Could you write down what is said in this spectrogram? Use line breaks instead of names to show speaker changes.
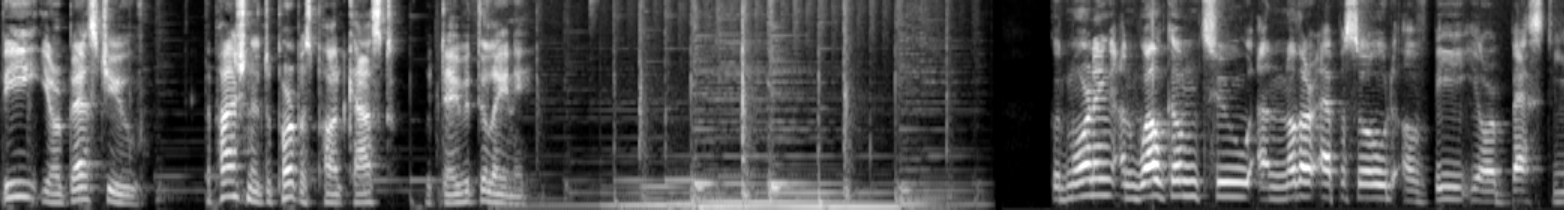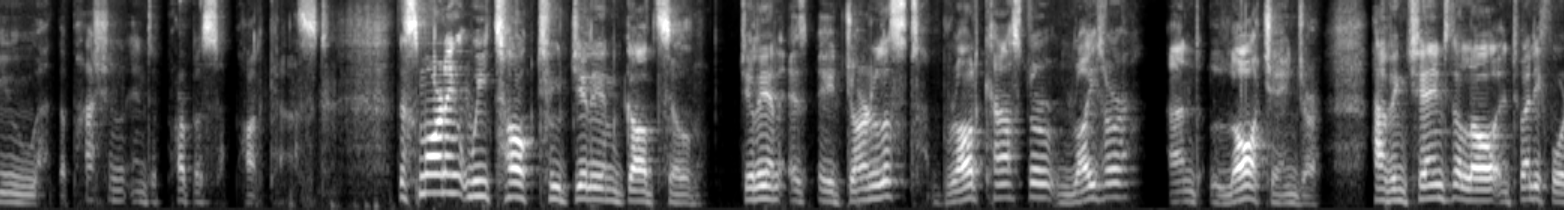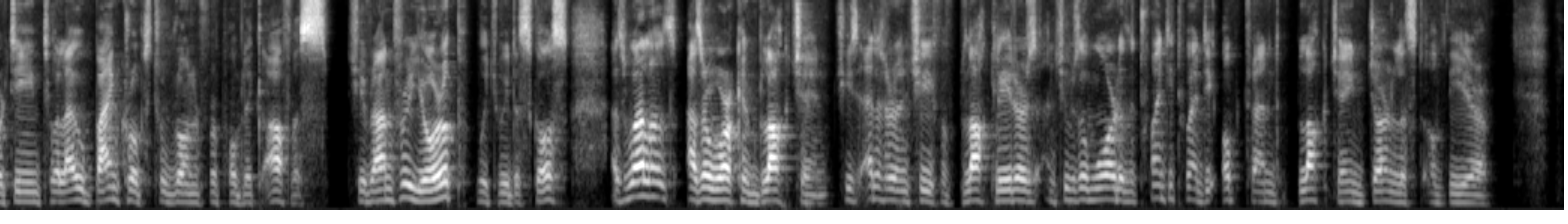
Be Your Best You, the Passion to Purpose podcast with David Delaney. Good morning and welcome to another episode of Be Your Best You, the Passion into Purpose podcast. This morning we talked to Gillian Godsil. Gillian is a journalist, broadcaster, writer, and law changer, having changed the law in 2014 to allow bankrupts to run for public office. She ran for Europe, which we discuss, as well as, as her work in blockchain. She's editor in chief of Block Leaders and she was awarded the 2020 Uptrend Blockchain Journalist of the Year.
